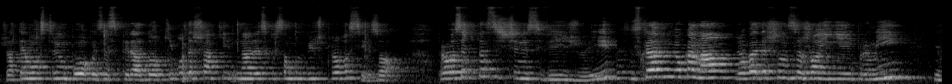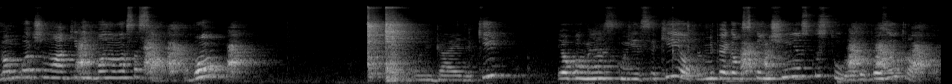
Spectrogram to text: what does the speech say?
Já até mostrei um pouco esse aspirador aqui, vou deixar aqui na descrição do vídeo pra vocês, ó. Pra você que está assistindo esse vídeo aí, se inscreve no meu canal, já vai deixando seu joinha aí pra mim e vamos continuar aqui limpando a nossa sala, tá bom? Vou ligar ele aqui. Eu começo com esse aqui, ó, pra me pegar os cantinhos e costura, depois eu troco.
